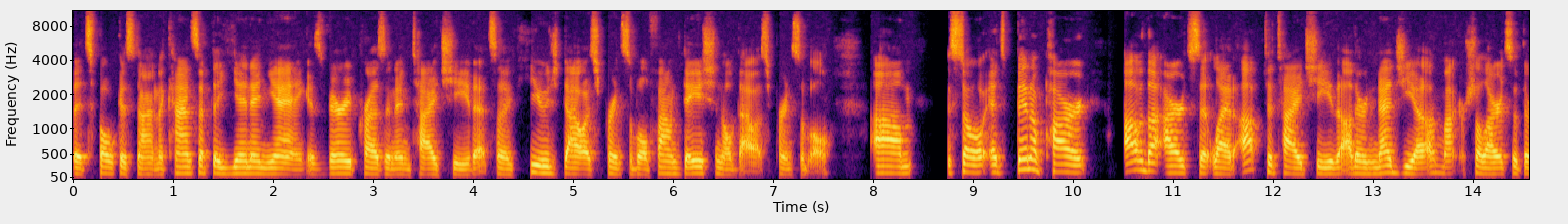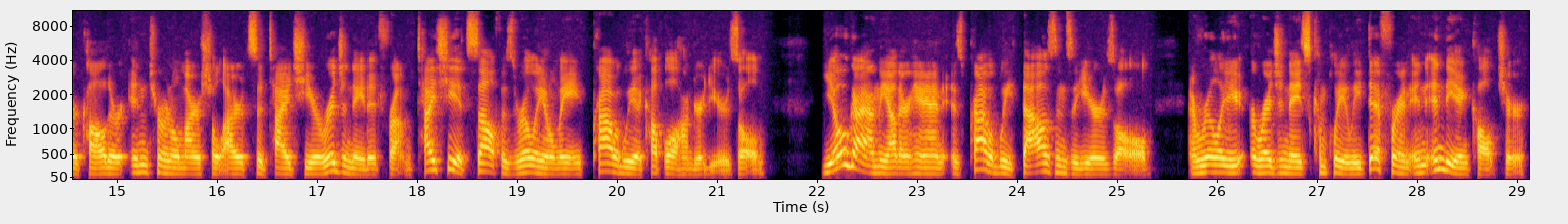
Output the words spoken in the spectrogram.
that's focused on the concept of yin and yang is very present in Tai Chi. That's a huge Taoist principle, foundational Taoist principle. Um, so it's been a part of the arts that led up to Tai Chi, the other Neijia martial arts that they're called, or internal martial arts that Tai Chi originated from. Tai Chi itself is really only probably a couple of hundred years old. Yoga, on the other hand, is probably thousands of years old and really originates completely different in Indian culture.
